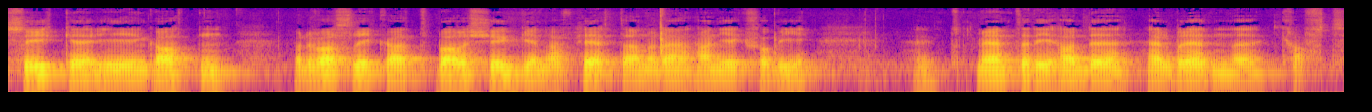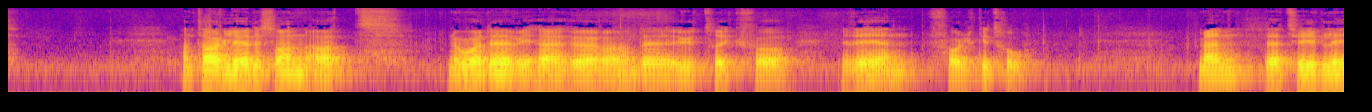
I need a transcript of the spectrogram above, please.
syke i gaten, og det var slik at bare skyggen av Peter når han gikk forbi, mente de hadde helbredende kraft. Antagelig er det sånn at noe av det vi her hører, det er uttrykk for ren folketro. Men det er tydelig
